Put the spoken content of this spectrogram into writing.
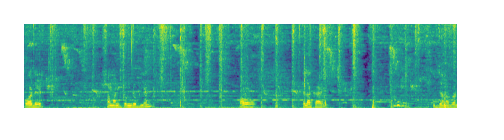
ওয়ার্ডের সম্মানিত মুরব্বিয়ান ও এলাকার জনগণ,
